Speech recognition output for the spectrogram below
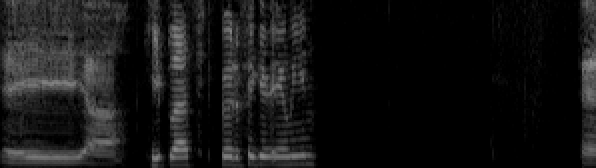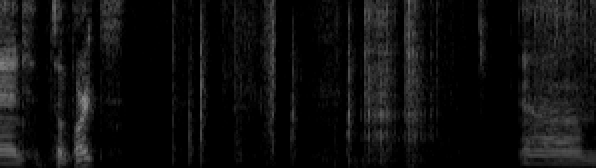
a uh, Heat Blast build a figure alien and some parts. Um,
